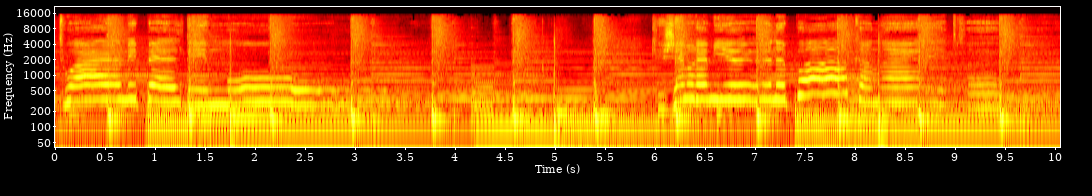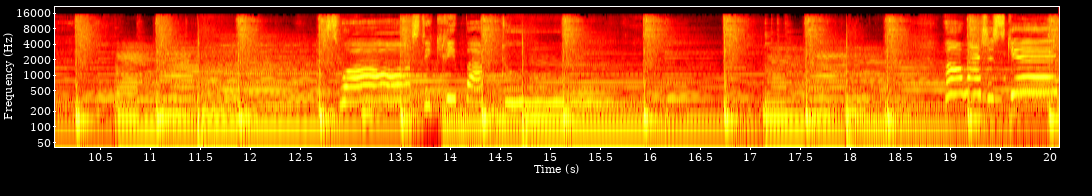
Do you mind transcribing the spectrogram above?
étoiles m'épellent des mots que j'aimerais mieux ne pas connaître. Un soir, c'est écrit partout. en majuscule,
